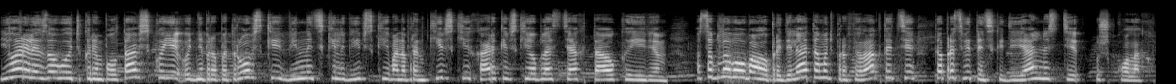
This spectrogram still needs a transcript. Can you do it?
Його реалізовують крім Полтавської, у Дніпропетровській, Вінницькій, Львівській, Івано-Франківській, Харківській областях та у Києві. Особливу увагу приділятимуть профілактиці та просвітницькій діяльності у школах.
